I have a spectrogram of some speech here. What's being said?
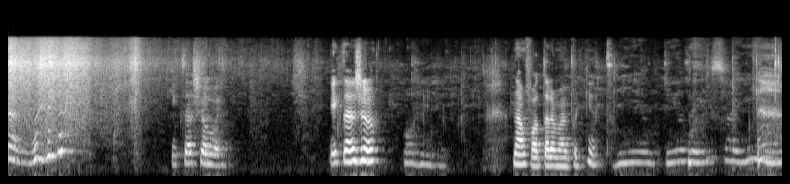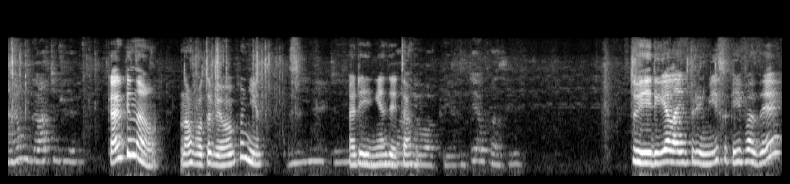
O que, que você achou, mãe? O que, que você achou? Horrível. Na foto era mais bonito. Meu Deus, é isso aí. Não é um gato de. Claro que não. Na foto é bem mais Deus. A orelhinha dele tá. A. Tu iria lá imprimir isso aqui e fazer?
